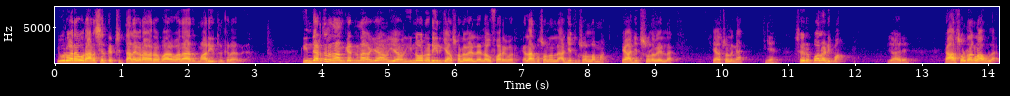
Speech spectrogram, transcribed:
இவர் வர ஒரு அரசியல் கட்சி தலைவராக வர வ- வராரு மாறிட்டு இருக்கிறாரு. இந்த இடத்துல நான் கேட்டேன் ஏன் ஏன் இன்னொரு நடிகருக்கு ஏன் சொல்லவே இல்லை லவ் ஃபார் எவர் எல்லாருக்கும் சொல்லல அஜித்துக்கு சொல்லலாமா? ஏன் அஜித் சொல்லவே இல்லை? ஏன் சொல்லுங்க? ஏன்? செருப்பால் அடிப்பான். யாரு? யார் சொல்கிறாங்களோ அவங்கள.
